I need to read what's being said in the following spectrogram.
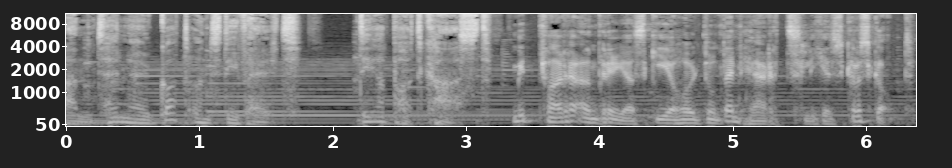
Antenne Gott und die Welt, der Podcast. Mit Pfarrer Andreas Gerhold und ein herzliches Grüß Gott.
